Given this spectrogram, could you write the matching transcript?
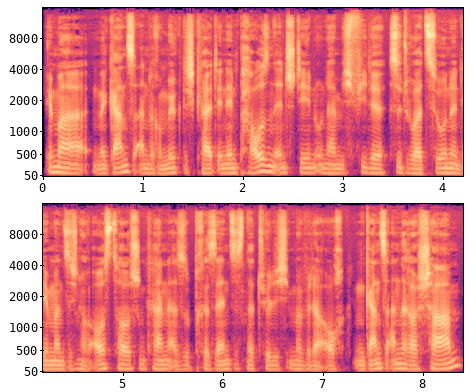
immer eine ganz andere Möglichkeit. In den Pausen entstehen unheimlich viele Situationen, in denen man sich noch austauschen kann. Also Präsenz ist natürlich immer wieder auch ein ganz anderer Charme.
